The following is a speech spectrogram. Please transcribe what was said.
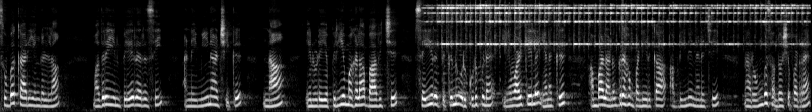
சுப காரியங்கள்லாம் மதுரையின் பேரரசி அன்னை மீனாட்சிக்கு நான் என்னுடைய பிரிய மகளாக பாவித்து செய்கிறதுக்குன்னு ஒரு குடுப்பினை என் வாழ்க்கையில் எனக்கு அம்பாள் அனுகிரகம் பண்ணியிருக்கா அப்படின்னு நினச்சி நான் ரொம்ப சந்தோஷப்படுறேன்.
